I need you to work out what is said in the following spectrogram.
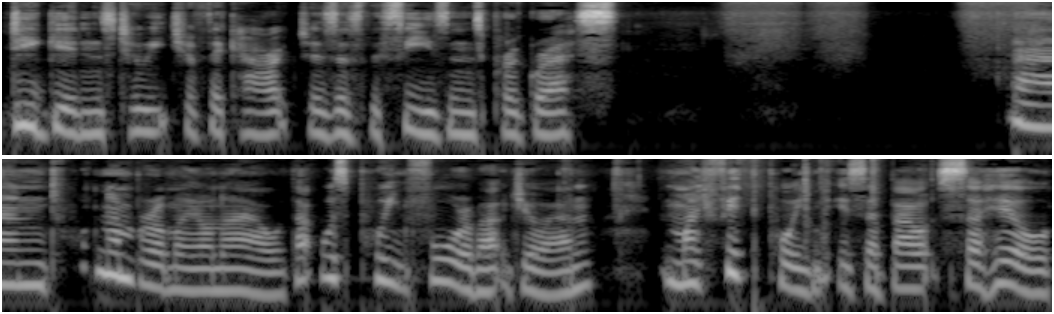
dig-ins to each of the characters as the seasons progress. And what number am I on now? That was point four about Joanne. My fifth point is about Sahil,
